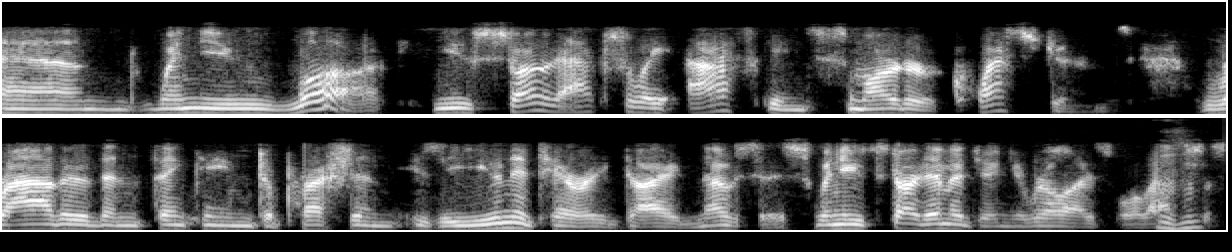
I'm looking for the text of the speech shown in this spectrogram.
And when you look, you start actually asking smarter questions rather than thinking depression is a unitary diagnosis. When you start imaging, you realize, well, that's mm-hmm. just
